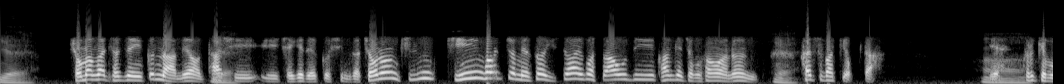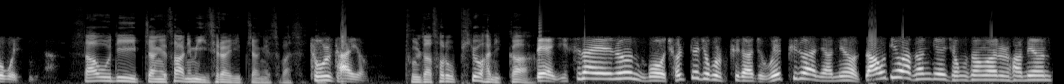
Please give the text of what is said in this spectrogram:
예. 조만간 전쟁이 끝나면 다시 이 재개될 것입니다. 저는 긴, 긴 관점에서 이스라엘과 사우디 관계 정상화는 예. 할 수밖에 없다. 예, 아, 그렇게 보고 있습니다. 사우디 입장에서 아니면 이스라엘 입장에서 봤을 때. 둘 다요. 둘 다 서로 필요하니까. 네, 이스라엘은 뭐 절대적으로 필요하죠. 왜 필요하냐면 사우디와 관계 정상화를 하면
